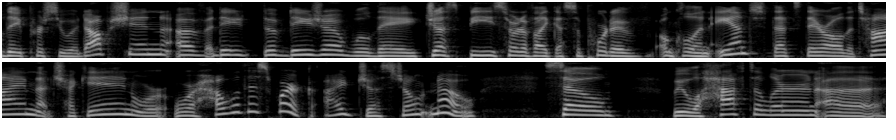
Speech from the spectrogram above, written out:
they pursue adoption of a De- of Deja? Will they just be sort of like a supportive uncle and aunt that's there all the time that check in, or or how will this work? I just don't know. So we will have to learn uh,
